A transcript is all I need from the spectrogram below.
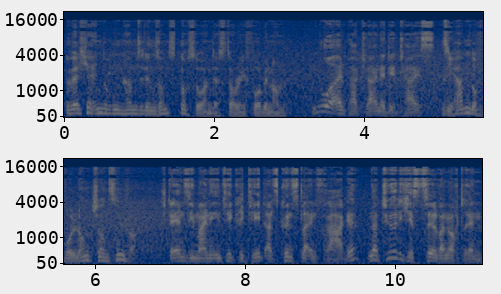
Welche Änderungen haben Sie denn sonst noch so an der Story vorgenommen? Nur ein paar kleine Details. Sie haben doch wohl Long John Silver. Stellen Sie meine Integrität als Künstler in Frage? Natürlich ist Silver noch drin.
